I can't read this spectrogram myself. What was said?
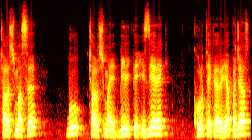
çalışması bu çalışmayı birlikte izleyerek konu tekrarı yapacağız.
